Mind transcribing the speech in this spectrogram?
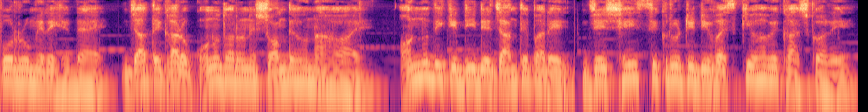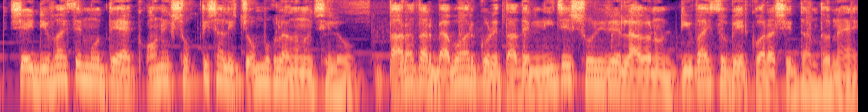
পোর রুমে রেখে দেয়, যাতে কারও কোনো ধরনের সন্দেহ না হয়। অন্যদিকে ডিডে জানতে পারে যে সেই সিকিউরিটি ডিভাইস কীভাবে কাজ করে। সেই ডিভাইসের মধ্যে এক অনেক শক্তিশালী চৌম্বক লাগানো ছিল। তারা তার ব্যবহার করে তাদের নিজের শরীরে লাগানো ডিভাইসও বের করার সিদ্ধান্ত নেয়।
